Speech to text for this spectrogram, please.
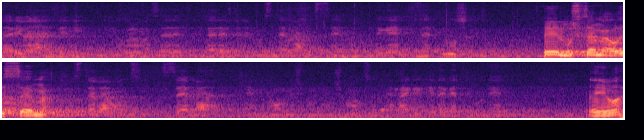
تقريبا عايزين يقولوا مسألة الفرق بين المستمع والسامع. ده جاي في إيه المستمع وايه السامع المستمع منصت السامع يعني هو مش مش منصت دي حاجة كده جت قدامي أيوه.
